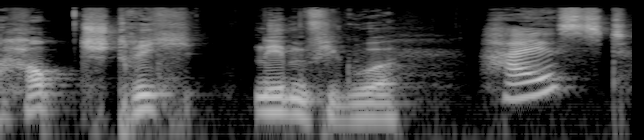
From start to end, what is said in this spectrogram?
Hauptstrich-Nebenfigur. Heißt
